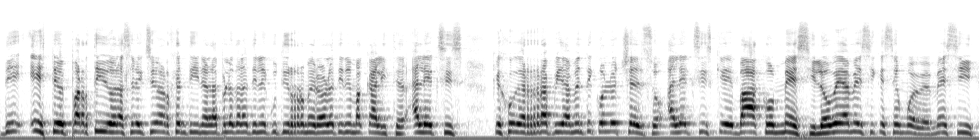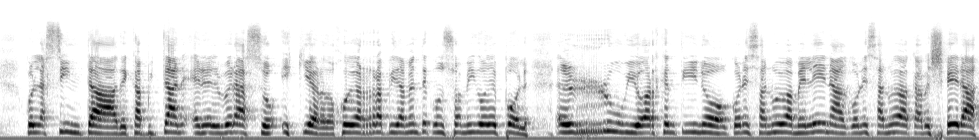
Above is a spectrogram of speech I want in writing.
de este partido de la selección argentina. La pelota la tiene el Cuti Romero, ahora la tiene McAllister. Alexis que juega rápidamente con los Chelsea. Alexis que va con Messi. Lo ve a Messi que se mueve. Messi con la cinta de capitán en el brazo izquierdo. Juega rápidamente con su amigo De Paul. El rubio argentino con esa nueva melena, con esa nueva cabellera.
